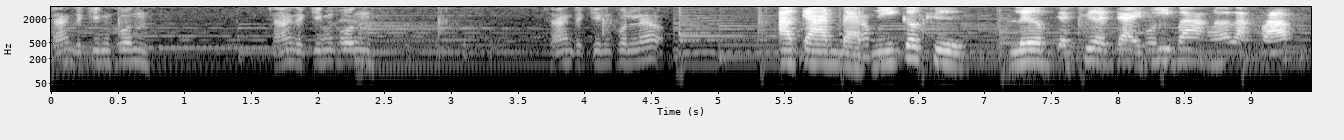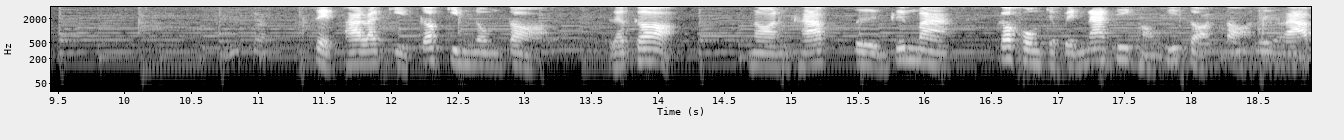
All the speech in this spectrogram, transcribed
ช้างจะกินคน ช้างจะกินคน ช้างจะกินคนแล้ว อาการแบบนี้ก็คือ เริ่มจะเชื่อใจพี่บ้างแล้วล่ะครับ เสร็จภารกิจก็กินนมต่อ แล้วก็นอนครับ ตื่นขึ้นมาก็คงจะเป็นหน้าที่ของพี่สอนต่อเลยครับ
